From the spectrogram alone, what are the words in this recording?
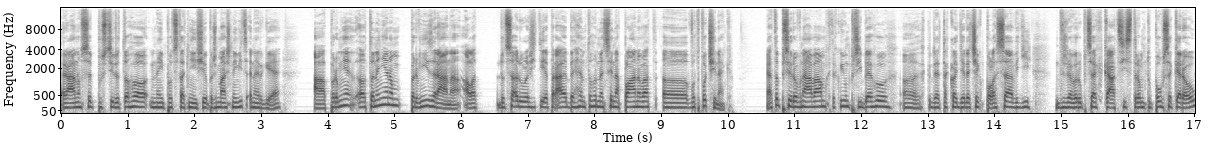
Ráno se pustit do toho nejpodstatnějšího, protože máš nejvíc energie. A pro mě uh, to není jenom první z rána, ale docela důležitý je právě během toho dne si naplánovat uh, odpočinek. Já to přirovnávám k takovému příběhu, uh, kde takhle dědeček po lese a vidí dřevorubce, jak kácí strom tupou sekerou.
